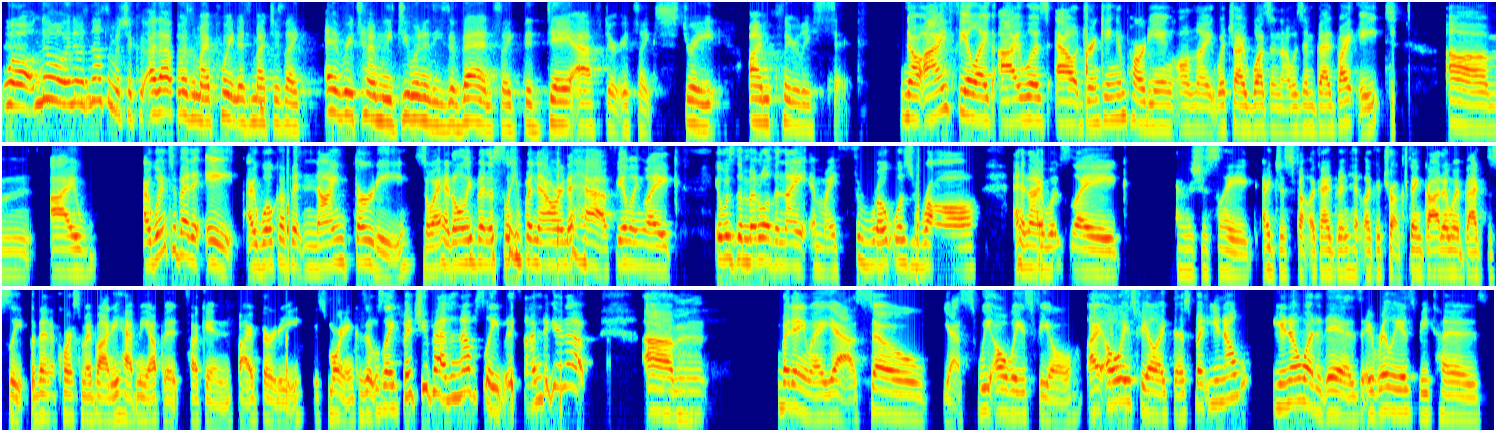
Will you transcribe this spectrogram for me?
Well, no, and it was not so much. A, that wasn't my point as much as like every time we do one of these events, like the day after, it's like straight. I'm clearly sick. no, I feel like I was out drinking and partying all night, which I wasn't. I was in bed by eight. Um, I I went to bed at eight. I woke up at nine thirty, so I had only been asleep an hour and a half, feeling like it was the middle of the night, and my throat was raw, and I was like. I was just like, I just felt like I'd been hit like a truck. Thank God I went back to sleep. But then, of course, my body had me up at fucking five thirty this morning because it was like, bitch, you've had enough sleep. It's time to get up. Um, but anyway, yeah. So yes, we always feel. I always feel like this. But you know, you know what it is. It really is because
